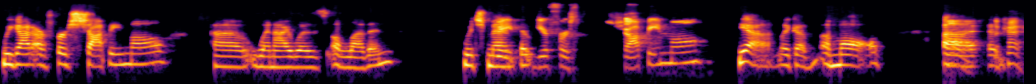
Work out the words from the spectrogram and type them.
We got our first shopping mall uh, when I was 11, which meant Wait, that, your first shopping mall? yeah, like a, a mall. Uh, Oh, okay.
